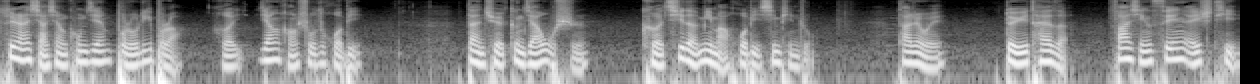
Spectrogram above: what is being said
虽然想象空间不如 Libra 和央行数字货币，但却更加务实、可期的密码货币新品种。他认为，对于 Tether 发行 CNHT，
